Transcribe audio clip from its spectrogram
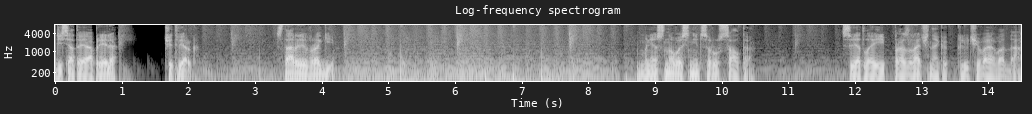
10 апреля, четверг. Старые враги. Мне снова снится русалка. Светлая и прозрачная, как ключевая вода.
